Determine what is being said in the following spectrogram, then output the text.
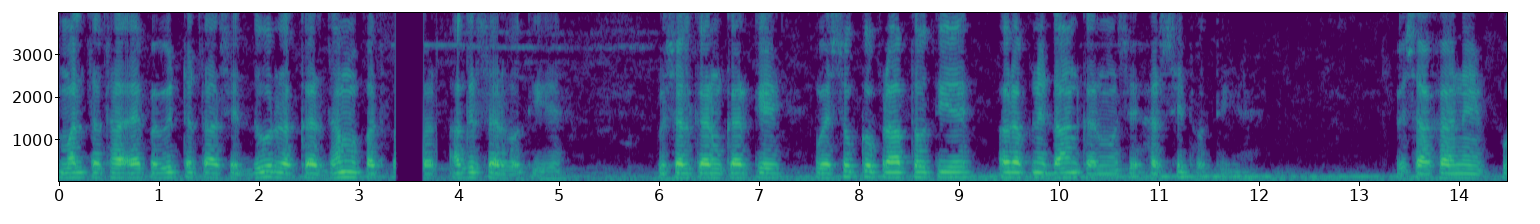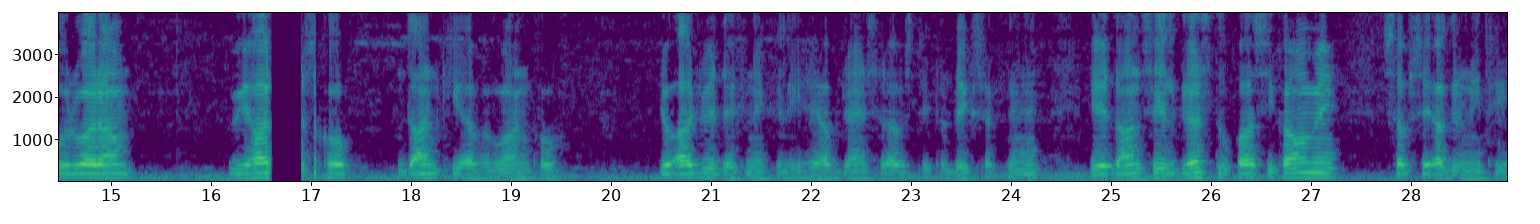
मल तथा अपवित्रता से दूर रखकर धम्म पथ पर अग्रसर होती है। कुशल कर्म करके वह सुख को प्राप्त होती है और अपने दान कर्मों से हर्षित होती है। विशाखा ने पूर्वाराम विहार को दान किया भगवान को, जो आज भी देखने के लिए है। आप जाएँ श्रावस्ती तो देख सकते हैं, ये दानशील ग्रस्त उपासिकाओं में सबसे अग्रणी थी।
